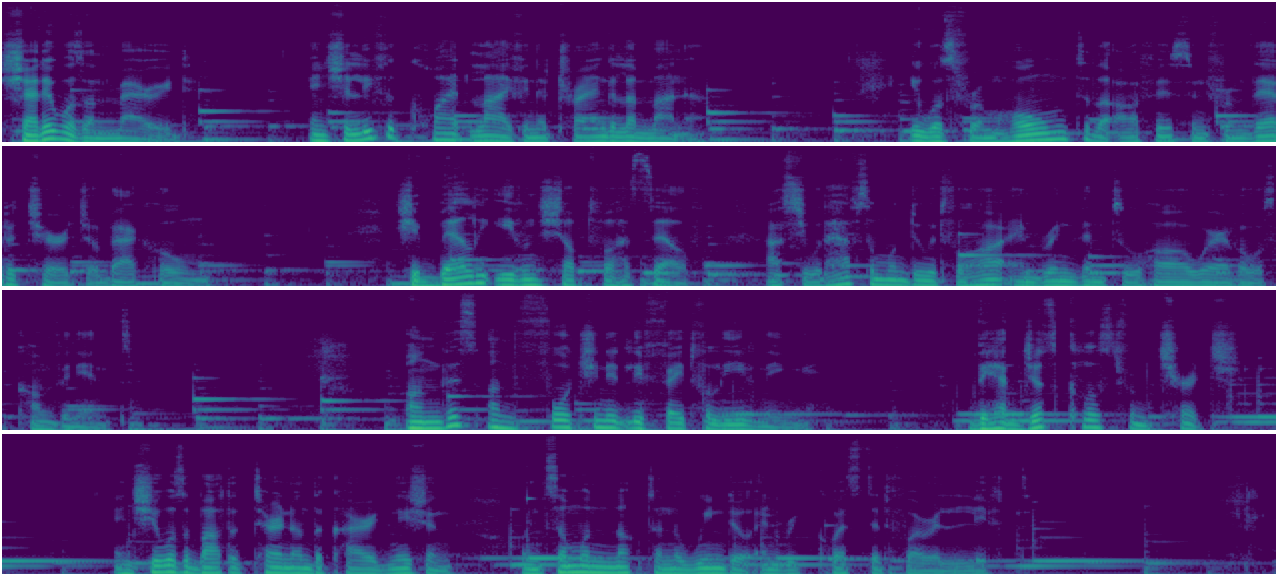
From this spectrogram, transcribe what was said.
Shade was unmarried, and she lived a quiet life in a triangular manner. It was from home to the office and from there to church or back home. She barely even shopped for herself, as she would have someone do it for her and bring them to her wherever was convenient. On this unfortunately fateful evening, they had just closed from church, and she was about to turn on the car ignition when someone knocked on the window and requested for a lift.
